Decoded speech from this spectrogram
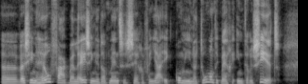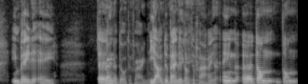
uh, wij zien heel vaak bij lezingen dat mensen zeggen van ja, ik kom hier naartoe want ik ben geïnteresseerd in BDE. Uh, bijna doodervaring. Ja, de bijna doodervaring. Ja. En uh, dan, dan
